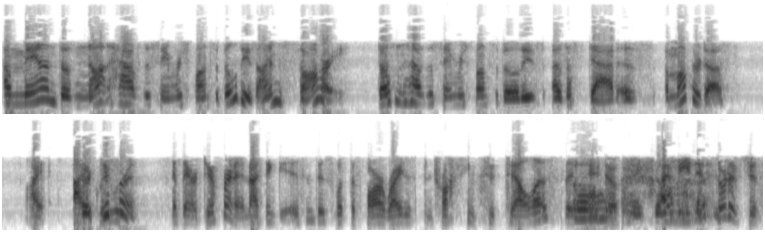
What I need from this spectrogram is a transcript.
a man does not have the same responsibilities. I'm sorry, doesn't have the same responsibilities as a dad as a mother does. I I They're agree different. With, they're different, and I think isn't this what the far right has been trying to tell us? That oh you know. I mean, it's sort of just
